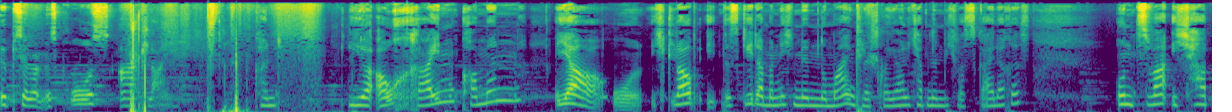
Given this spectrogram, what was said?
Y ist groß, A klein. Könnt ihr auch reinkommen? Ja, und ich glaube, das geht aber nicht mit dem normalen Clash Royale. Ich habe nämlich was Geileres. Und zwar, ich habe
